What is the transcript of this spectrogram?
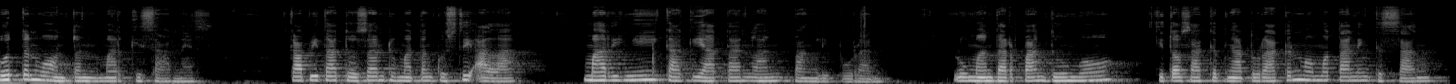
boten wonten margi sanes. Kapitadosan dumateng Gusti Allah maringi kakiyatan lan panglipuran. Lumantar pandonga kita saged ngaturaken momotaning gesang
